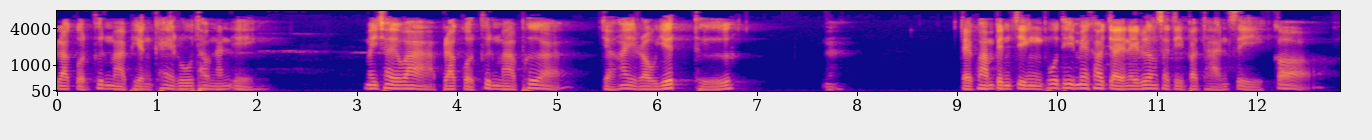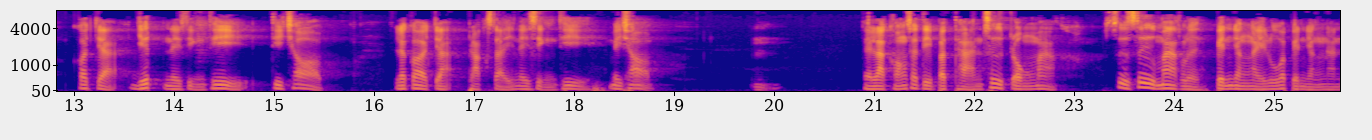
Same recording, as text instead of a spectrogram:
ปรากฏขึ้นมาเพียงแค่รู้เท่านั้นเอง ไม่ใช่ว่าปรากฏขึ้นมาเพื่อจะให้เรายึดถือนะแต่ความเป็นจริงผู้ที่ไม่เข้าใจในเรื่องสติปัฏฐานสี่ก็ก็จะยึดในสิ่งที่ที่ชอบ แล้วก็จะผลักใสในสิ่งที่ไม่ชอบแต่หลักของสติปัฏฐานซื่อตรงมาก ซื่อๆมากเลย เป็นยังไงรู้ว่าเป็นอย่างนั้น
